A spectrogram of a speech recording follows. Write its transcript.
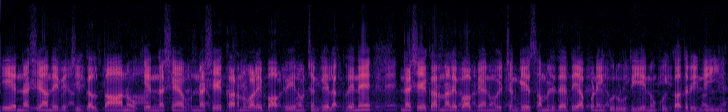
ਇਹ ਨਸ਼ਿਆਂ ਦੇ ਵਿੱਚ ਹੀ ਗਲਤਾਨ ਹੋ ਕੇ ਨਸ਼ਿਆਂ, ਨਸ਼ੇ ਕਰਨ ਵਾਲੇ ਬਾਬੇ ਇਹਨੂੰ ਚੰਗੇ ਲੱਗਦੇ ਨੇ। ਨਸ਼ੇ ਕਰਨ ਵਾਲੇ ਬਾਬਿਆਂ ਨੂੰ ਇਹ ਚੰਗੇ ਸਮਝਦਾ ਤੇ ਆਪਣੇ ਗੁਰੂ ਦੀ ਇਹਨੂੰ ਕੋਈ ਕਦਰ ਹੀ ਨਹੀਂ ਹੈ।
